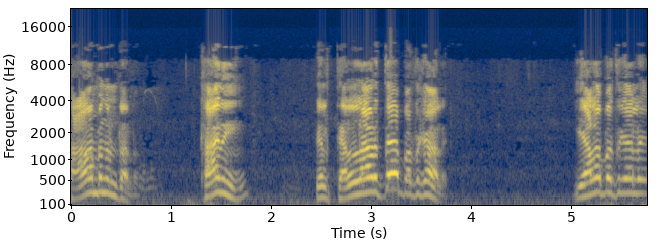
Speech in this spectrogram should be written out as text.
చాలామంది ఉంటారు. కానీ వీళ్ళు తెల్లారితే బతకాలి. ఎలా బతకాలి?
